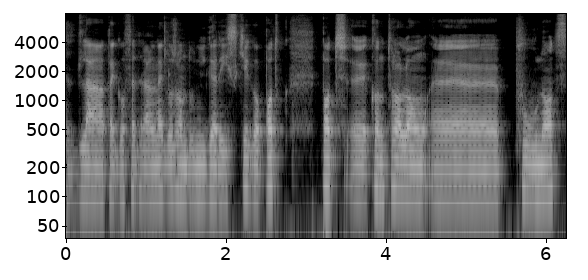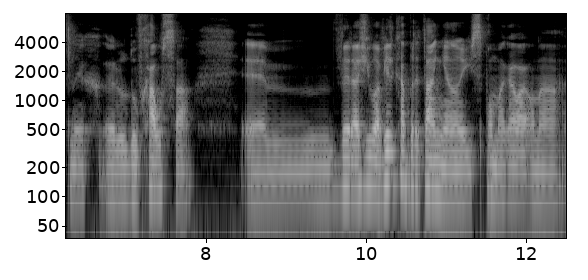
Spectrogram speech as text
dla tego federalnego rządu nigeryjskiego pod, pod y, kontrolą północnych ludów Hausa wyraziła Wielka Brytania, no i wspomagała ona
